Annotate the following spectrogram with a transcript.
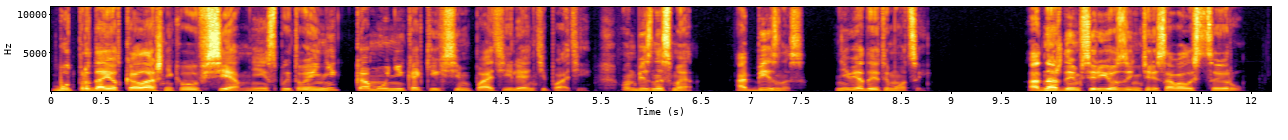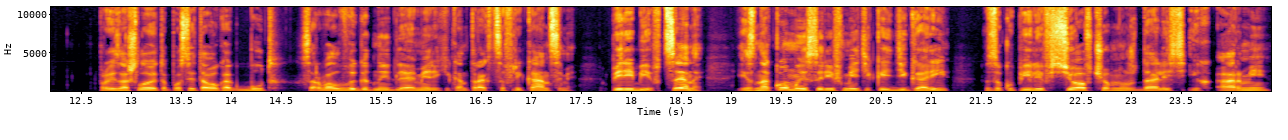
Буд продает Калашникову всем, не испытывая никому никаких симпатий или антипатий. Он бизнесмен, а бизнес не ведает эмоций. Однажды им всерьез заинтересовалась ЦРУ. Произошло это после того, как Буд сорвал выгодный для Америки контракт с африканцами, перебив цены — и знакомые с арифметикой дикари закупили все, в чем нуждались их армии,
